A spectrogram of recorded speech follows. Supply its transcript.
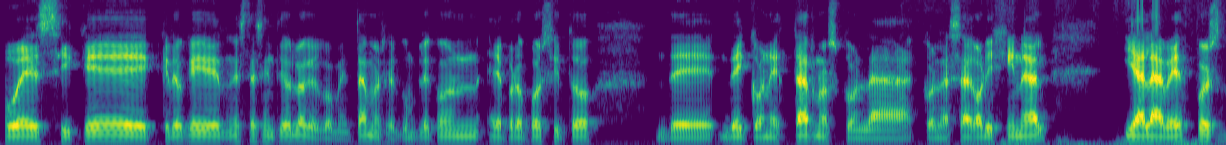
pues sí que creo que en este sentido es lo que comentamos, que cumple con el propósito de, de conectarnos con la, con la saga original y a la vez pues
